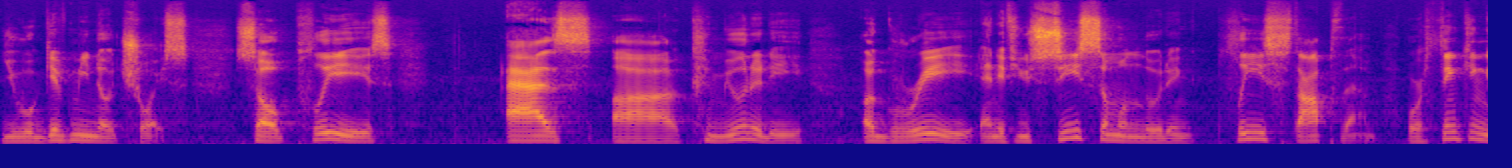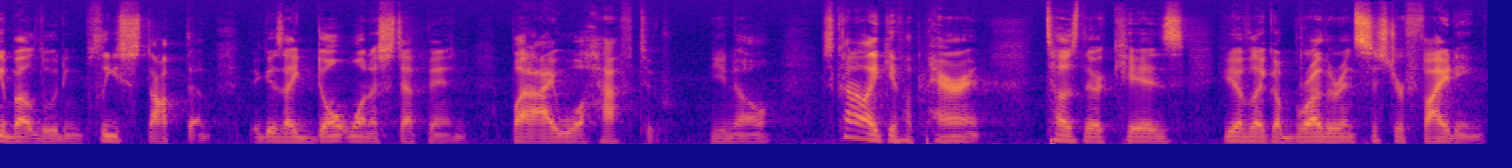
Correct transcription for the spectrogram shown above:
You will give me no choice. So please, as a community, agree. And if you see someone looting, please stop them. Or thinking about looting, please stop them because I don't want to step in, but I will have to. You know, it's kind of like if a parent tells their kids, you have like a brother and sister fighting,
